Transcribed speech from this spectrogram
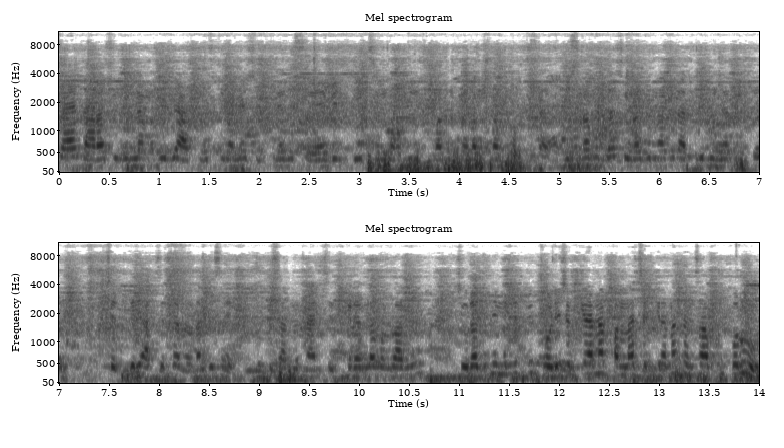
का आहे? धाराशिव जिल्ह्यामध्ये जे अतिवृष्टी झाल्या शेतकऱ्याचे सोयाबीन पीक सर्व आपलं उत्पादन पहिला मुद्दा आहे. दुसरा मुद्दा शिवराजीनगर रात्री बोलल्यानंतर शेतकरी अक्षरशः रडायचे साहेब. लोक सांगत नाही शेतकऱ्यांना म्हणलो आम्ही शिवराजींनी म्हणजे की थोडे शेतकऱ्यांना पन्नास शेतकऱ्यांना त्यांचा आपण करू.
